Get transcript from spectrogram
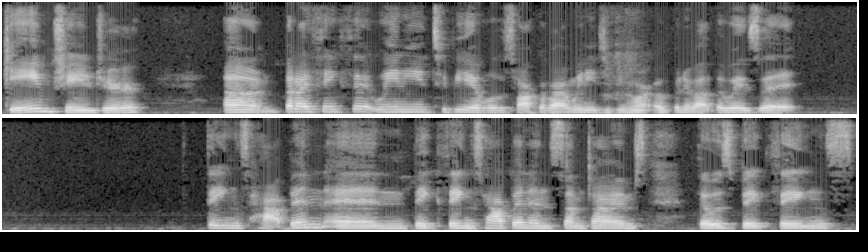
game changer. Um, but I think that we need to be able to talk about, we need to be more open about the ways that things happen and big things happen. And sometimes those big things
